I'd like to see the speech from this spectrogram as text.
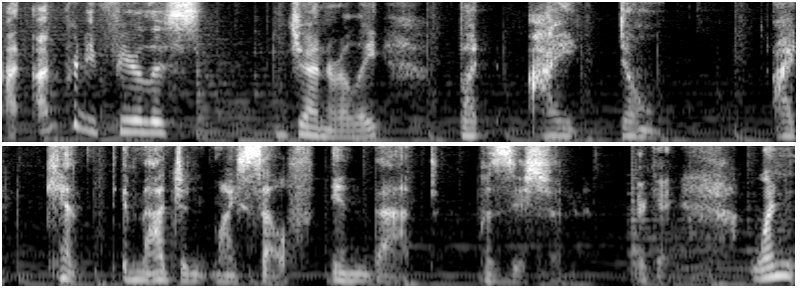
I, i'm pretty fearless generally but i don't I can't imagine myself in that position. Okay. When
